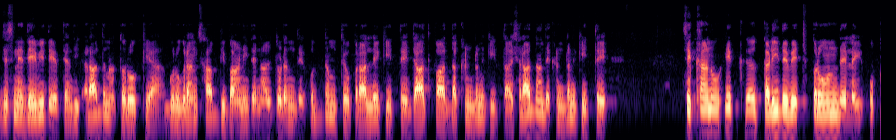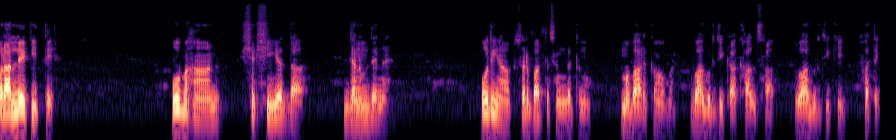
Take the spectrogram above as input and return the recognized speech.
ਜਿਸ ਨੇ ਦੇਵੀ ਦੇਵਤਿਆਂ ਦੀ ਆਰਾਧਨਾ ਤੋਂ ਰੋਕਿਆ ਗੁਰੂ ਗ੍ਰੰਥ ਸਾਹਿਬ ਦੀ ਬਾਣੀ ਦੇ ਨਾਲ ਜੁੜਨ ਦੇ ਉਦਮ ਤੇ ਉਪਰਾਲੇ ਕੀਤੇ ਜਾਤ ਪਾਤ ਦਾ ਖੰਡਨ ਕੀਤਾ ਸ਼ਰਾਧਾਂ ਦੇ ਖੰਡਨ ਕੀਤੇ ਸਿੱਖਾਂ ਨੂੰ ਇੱਕ ਕੜੀ ਦੇ ਵਿੱਚ ਪਰੋਣ ਦੇ ਲਈ ਉਪਰਾਲੇ ਕੀਤੇ। ਉਹ ਮਹਾਨ ਸ਼ਖਸੀਅਤ ਦਾ ਜਨਮ ਦਿਨ ਹੈ। ਉਹਦੀਆਂ ਆਪ ਸਰਬੱਤ ਸੰਗਤ ਨੂੰ ਮੁਬਾਰਕਾਂ ਹੋਵਣ। ਵਾਹਿਗੁਰੂ ਜੀ ਕਾ ਖਾਲਸਾ, ਵਾਹਿਗੁਰੂ ਜੀ ਕੀ ਫਤਿਹ।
